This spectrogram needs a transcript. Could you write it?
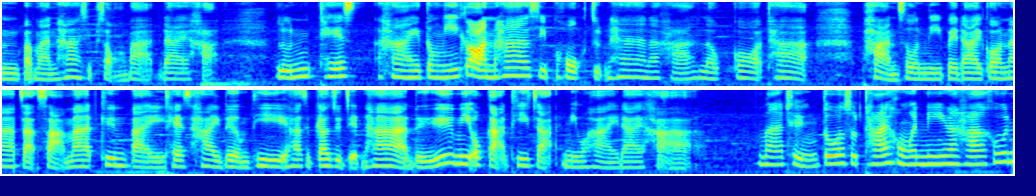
นประมาณ 52 บาทได้ค่ะลุ้นเทสไฮตรงนี้ก่อน 56.5 นะคะ แล้วก็ถ้า ผ่านโซนนี้ไปได้ก็น่าจะสามารถขึ้นไปเทสไฮเดิมที่ 59.75 หรือมีโอกาสที่จะนิวไฮได้ค่ะ มาถึงตัวสุดท้ายของวันนี้นะคะหุ้น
